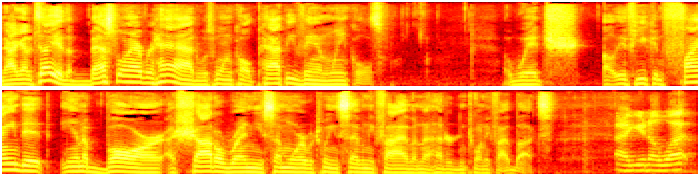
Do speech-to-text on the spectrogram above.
now I got to tell you, the best one I ever had was one called Pappy Van Winkle's, which uh, if you can find it in a bar, a shot will run you somewhere between 75 and 125 bucks. uh, you know what?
